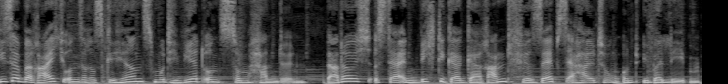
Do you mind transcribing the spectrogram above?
Dieser Bereich unseres Gehirns motiviert uns zum Handeln. Dadurch ist er ein wichtiger Garant für Selbsterhaltung und Überleben.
